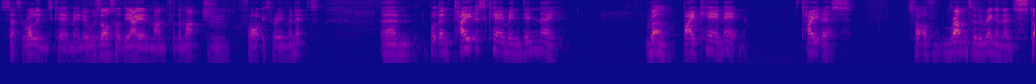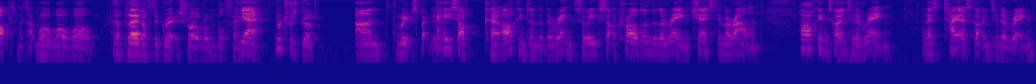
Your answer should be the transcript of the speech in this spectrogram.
Seth Rollins, came in, who was also the Iron Man for the match, Mm. 43 minutes. Um, but then Titus came in, didn't they? Well, Mm. by came in, Titus sort of ran to the ring and then stopped and was like, whoa, whoa, whoa. They played off the Greatest Royal Rumble thing. Yeah. Which was good. And We expected it. he saw Kurt Hawkins under the ring, so he sort of crawled under the ring, chased him around. Hawkins got into the ring, and as Titus got into the ring,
